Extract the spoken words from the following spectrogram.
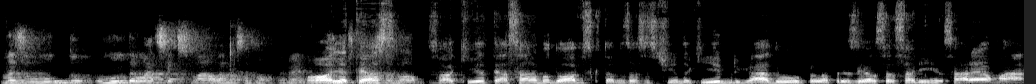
Mas o mundo, o mundo é um ato sexual à nossa volta, não é? Olha, até a, volta... só aqui, até a Sara Bodovski que está nos assistindo aqui. Obrigado pela presença, Sarinha. Sara é uma,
